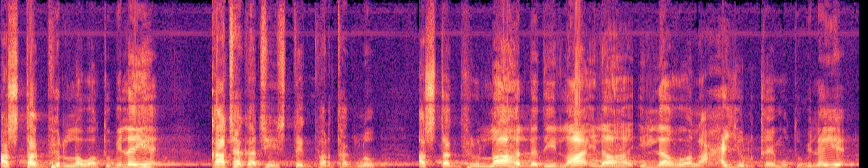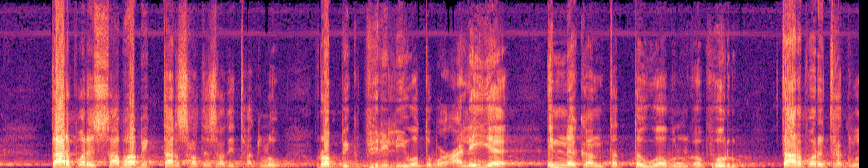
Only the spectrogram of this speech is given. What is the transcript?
আস্তাক ফিরুল্লাহ তুবিলাইহে কাছাকাছি ইস্তেকভার থাকল আস্তাক ফিরুল্লাহ আল্লাদি লা ইলাহা ইল্লাহ আল্লাহ হাইয়ুল কায়মতুবিলাইহে তারপরে স্বাভাবিক তার সাথে সাথে থাকল, রব্বিক ফিরিলি অথবা আলাইয়া ইন্নাকান্ত তৌয়াবুল গফুর। তারপরে থাকল,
